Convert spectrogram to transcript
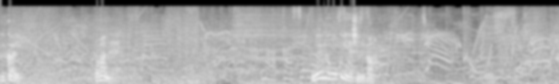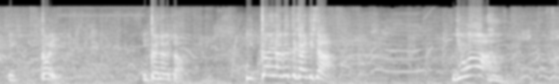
二回。わかんね任せえ。上の5個い出してみるか。一回。一回殴った。一回殴って帰ってきた。弱っ。行くぞ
